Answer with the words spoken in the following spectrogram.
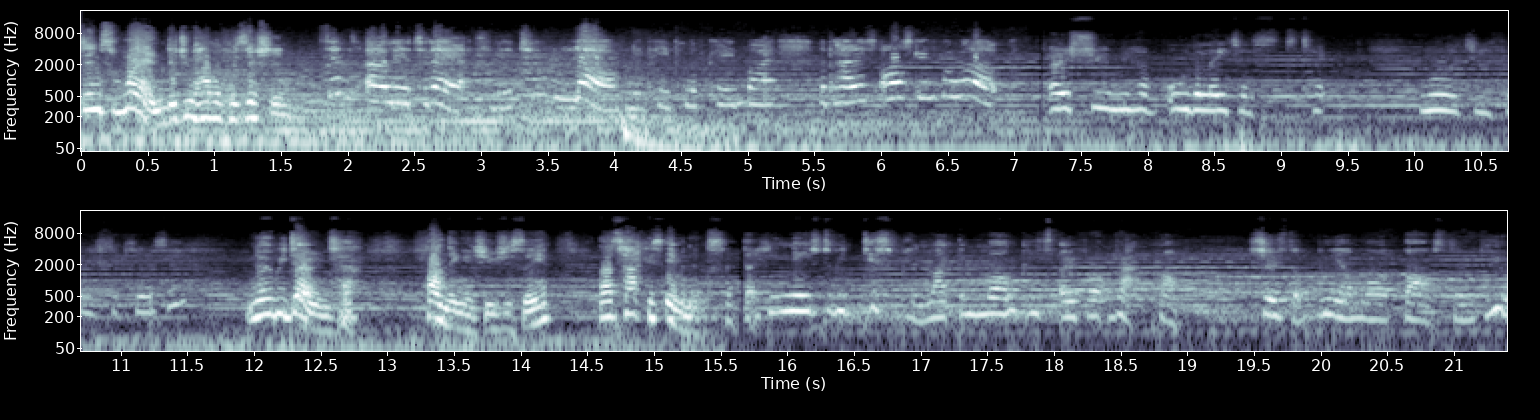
Since when did you have a physician? Since earlier today, actually, two lovely people have came by the palace asking for work. I assume you have all the latest technology for security? No, we don't. Uh, funding issues, you see. An attack is imminent. that he needs to be disciplined like the monkeys over at Rat Club. Shows that we are more advanced than you,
